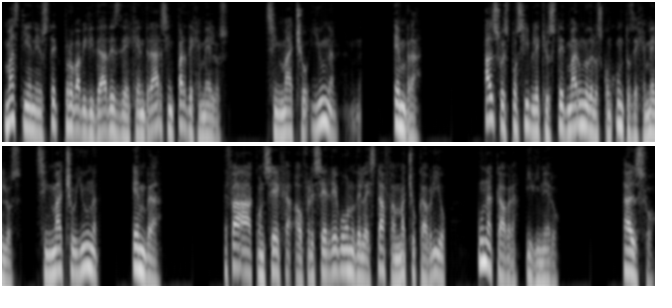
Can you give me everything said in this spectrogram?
Más tiene usted probabilidades de engendrar sin par de gemelos, sin macho y una hembra. Also es posible que usted mar uno de los conjuntos de gemelos, sin macho y una hembra. FA aconseja a ofrecer ego uno de la estafa macho cabrío, una cabra y dinero. Also.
